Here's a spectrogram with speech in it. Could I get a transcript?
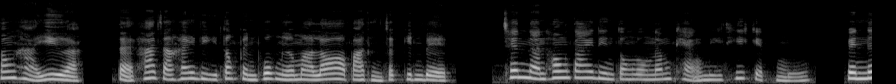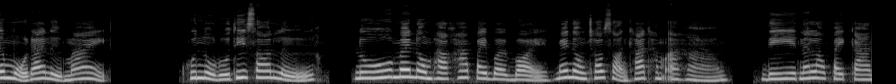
ต้องหาเหยื่อ แต่ถ้าจะให้ดีต้องเป็นพวกเนื้อมาล่อปลาถึงจะกินเบ็ด เช่นนั้นห้องใต้ดินตรงลงน้ำแข็งมีที่เก็บหมู เป็นเนื้อหมูได้หรือไม่ คุณหนูรู้ที่ซ่อนหรือ รู้แม่นมพาข้าไปบ่อยๆ แม่นมชอบสอนข้าทำอาหาร ดีนั่นเราไปกัน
